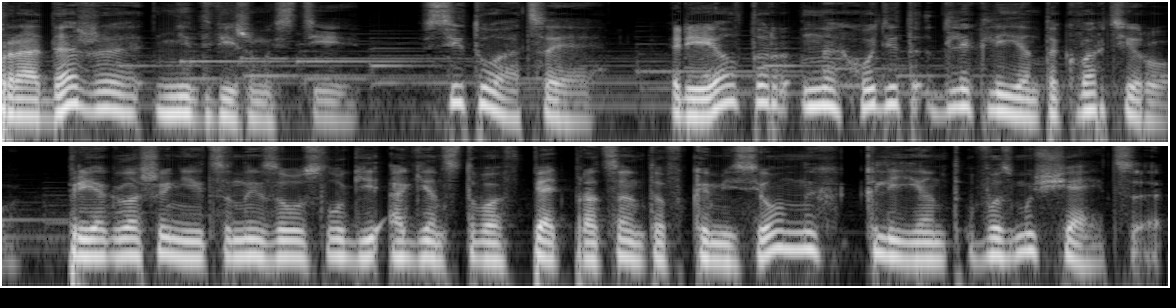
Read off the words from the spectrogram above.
Продажа недвижимости. Ситуация. Риэлтор находит для клиента квартиру. При оглашении цены за услуги агентства в 5% комиссионных клиент возмущается.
